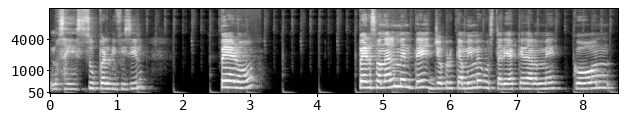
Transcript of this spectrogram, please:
no sé, es súper difícil, pero personalmente yo creo que a mí me gustaría quedarme con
